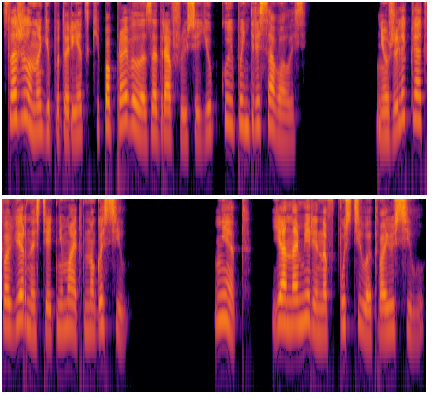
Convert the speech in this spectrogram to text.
сложила ноги по-турецки, поправила задравшуюся юбку и поинтересовалась. Неужели клятва верности отнимает много сил? Нет, я намеренно впустила твою силу.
